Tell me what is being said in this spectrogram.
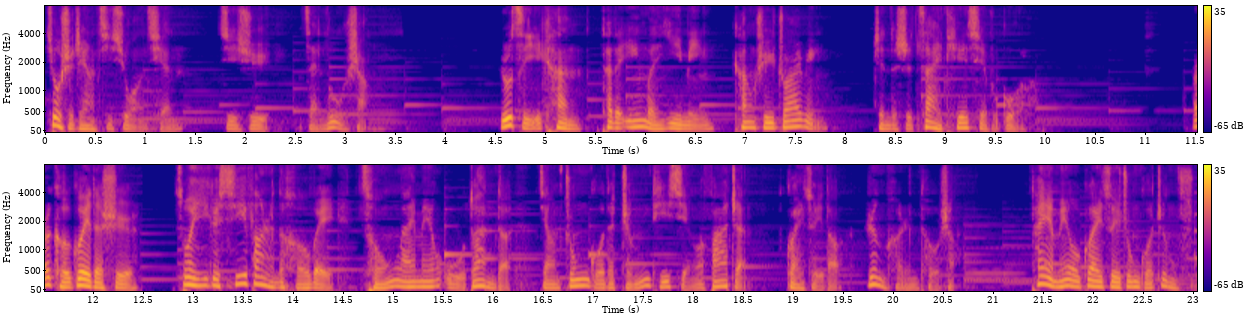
就是这样继续往前。继续在路上。如此一看，他的英文译名《Country Driving》真的是再贴切不过了。而可贵的是，作为一个西方人的何伟，从来没有武断的将中国的整体险恶发展怪罪到任何人头上，他也没有怪罪中国政府。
